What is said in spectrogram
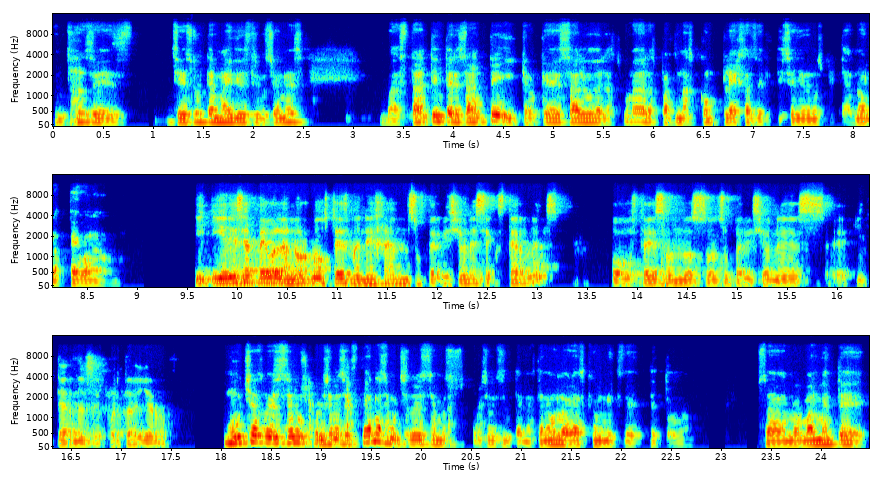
Entonces, sí es un tema de distribuciones bastante interesante y creo que es algo de las, una de las partes más complejas del diseño de un hospital, ¿no? El apego a la norma. ¿Y, y en ese apego a la norma ustedes manejan supervisiones externas? o ustedes son, los, son supervisiones eh, internas de Puerta de Hierro? Muchas veces hacemos supervisiones externas y muchas veces hacemos supervisiones internas. Tenemos la verdad es que un mix de, todo. O sea, normalmente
